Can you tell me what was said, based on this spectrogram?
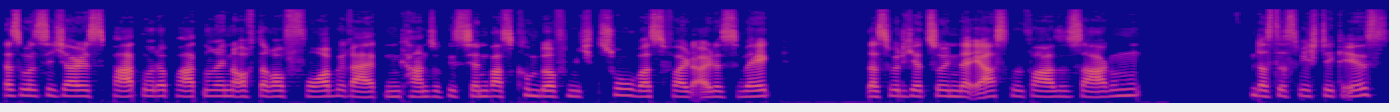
dass man sich als Partner oder Partnerin auch darauf vorbereiten kann, so ein bisschen, was kommt auf mich zu, was fällt alles weg. Das würde ich jetzt so in der ersten Phase sagen, dass das wichtig ist.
